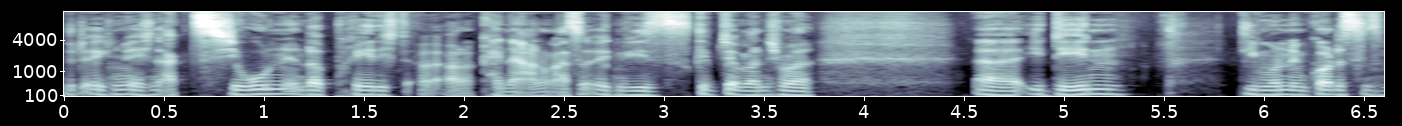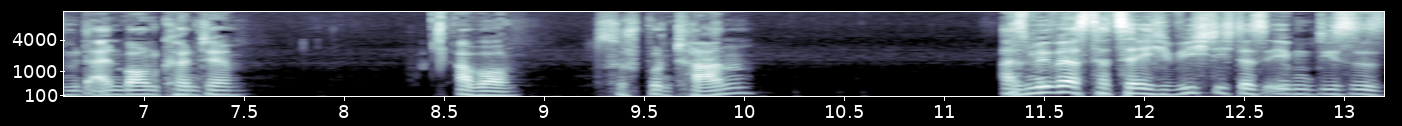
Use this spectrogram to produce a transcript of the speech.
mit irgendwelchen Aktionen in der Predigt, äh, keine Ahnung, also irgendwie, es gibt ja manchmal äh, Ideen, die man im Gottesdienst mit einbauen könnte. Aber so spontan also mir wäre es tatsächlich wichtig, dass eben diese,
